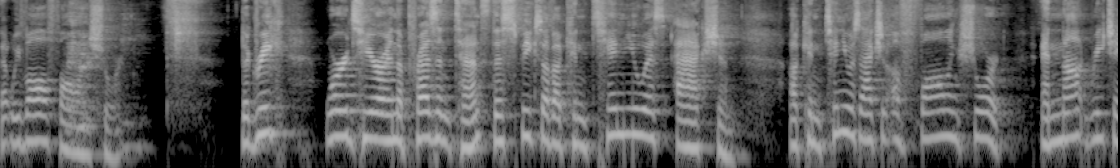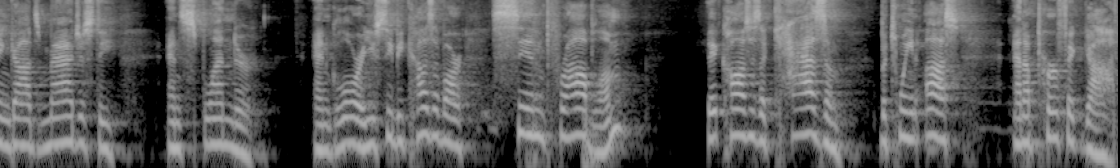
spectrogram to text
that we've all fallen short. The Greek words here are in the present tense. This speaks of a continuous action, a continuous action of falling short and not reaching God's majesty and splendor and glory. You see, because of our sin problem, it causes a chasm between us and a perfect God.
